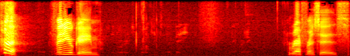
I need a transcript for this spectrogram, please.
Huh! Video game. References.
